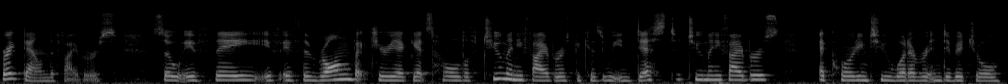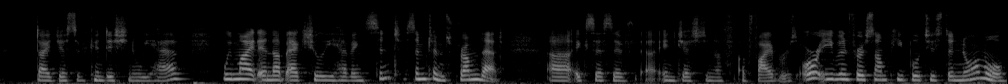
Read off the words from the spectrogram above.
break down the fibers. So if they if, if the wrong bacteria gets hold of too many fibers because we ingest too many fibers according to whatever individual digestive condition we have, we might end up actually having symptoms from that uh, excessive uh, ingestion of, of fibers, or even for some people, just a normal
